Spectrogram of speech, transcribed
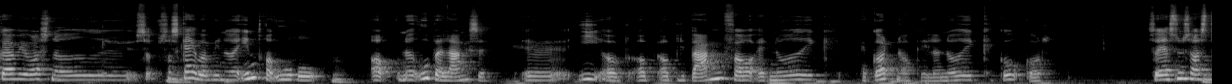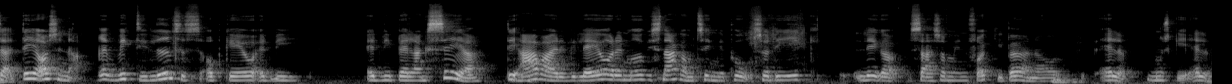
gør vi jo også noget, øh, så, så mm. skaber vi noget indre uro mm. og noget ubalance øh, i at, at, at blive bange for, at noget ikke er godt nok, eller noget ikke kan gå godt. Så jeg synes også, at det er også en vigtig ledelsesopgave, at vi at vi balancerer det mm. arbejde, vi laver, og den måde, vi snakker om tingene på, så det ikke ligger sig som en frygtelig børn, og mm. alle, måske alle,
